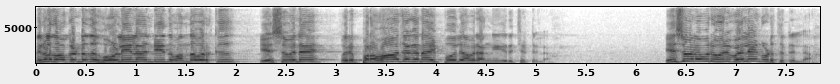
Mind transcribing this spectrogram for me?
നിങ്ങൾ നോക്കേണ്ടത് ഹോളി ലാൻഡിൽ നിന്ന് വന്നവർക്ക് യേശുവിനെ ഒരു പ്രവാചകനായി പോലും അവർ അംഗീകരിച്ചിട്ടില്ല. യേശുവിന് അവർ ഒരു വിലയും കൊടുത്തിട്ടില്ല.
